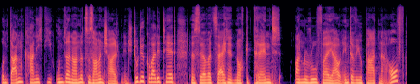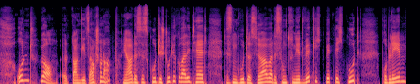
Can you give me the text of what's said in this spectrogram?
und dann kann ich die untereinander zusammenschalten in Studioqualität. Der Server zeichnet noch getrennt Anrufer, ja, und Interviewpartner auf. Und ja, dann geht es auch schon ab. Ja, das ist gute Studioqualität, das ist ein guter Server, das funktioniert wirklich, wirklich gut. Problem,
